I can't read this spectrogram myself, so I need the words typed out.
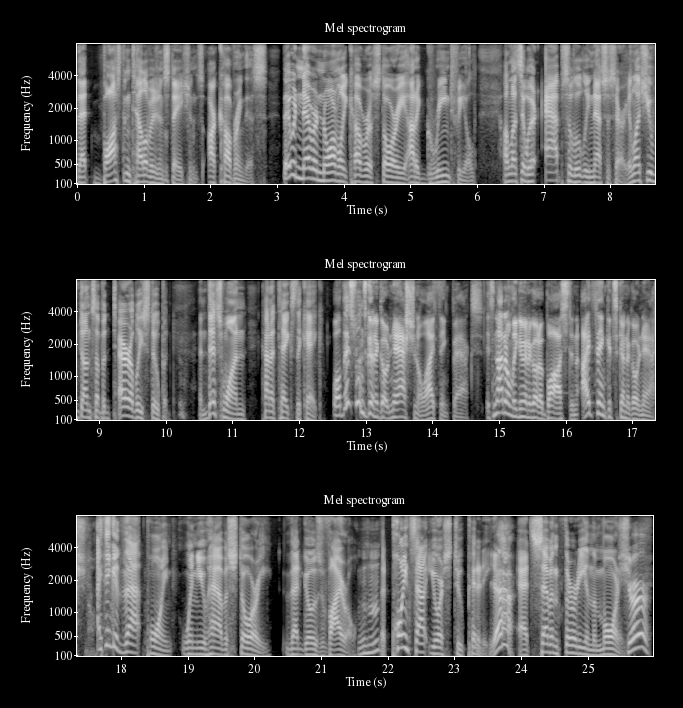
that Boston television stations are covering this. They would never normally cover a story out of Greenfield unless it were absolutely necessary, unless you've done something terribly stupid. And this one kind of takes the cake. Well, this one's going to go national, I think, Bax. It's not only going to go to Boston, I think it's going to go national. I think at that point, when you have a story that goes viral that points out your stupidity. Mm-hmm. Yeah. At 7:30 in the morning. Sure.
